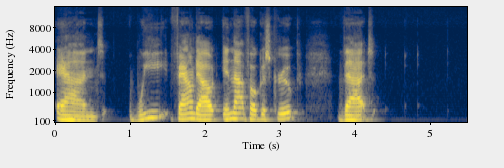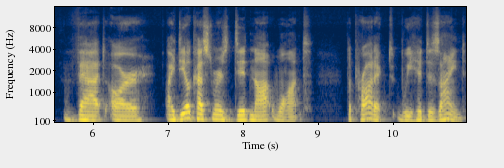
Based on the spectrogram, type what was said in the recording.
And we found out in that focus group that that our ideal customers did not want the product we had designed.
